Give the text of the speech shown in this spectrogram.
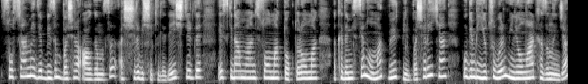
Sosyal medya bizim başarı algımızı aşırı bir şekilde değiştirdi. Eskiden mühendis olmak, doktor olmak, akademisyen olmak büyük bir başarıyken bugün bir YouTuber milyonlar kazanınca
